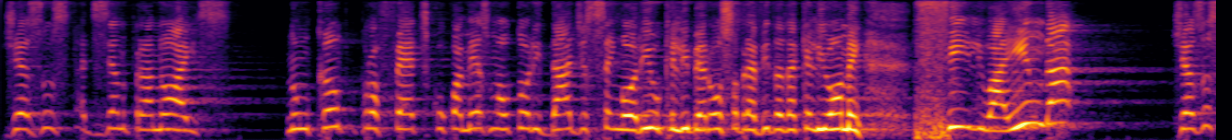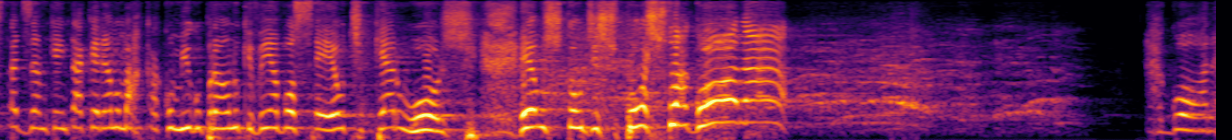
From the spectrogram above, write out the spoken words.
Jesus está dizendo para nós: num campo profético com a mesma autoridade e senhorio que liberou sobre a vida daquele homem. Filho, ainda. Jesus está dizendo: quem está querendo marcar comigo para ano que vem é você. Eu te quero hoje. Eu estou disposto agora. Agora.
